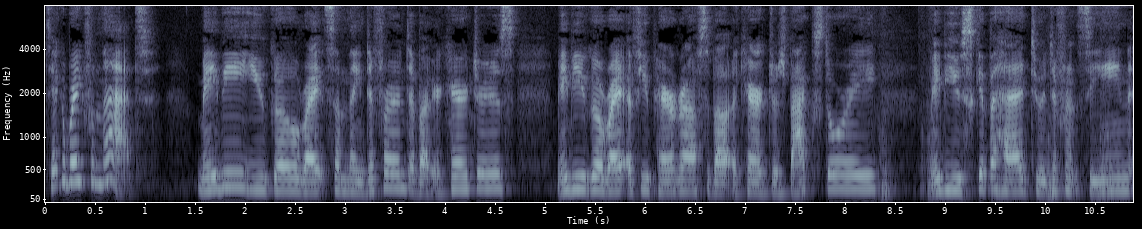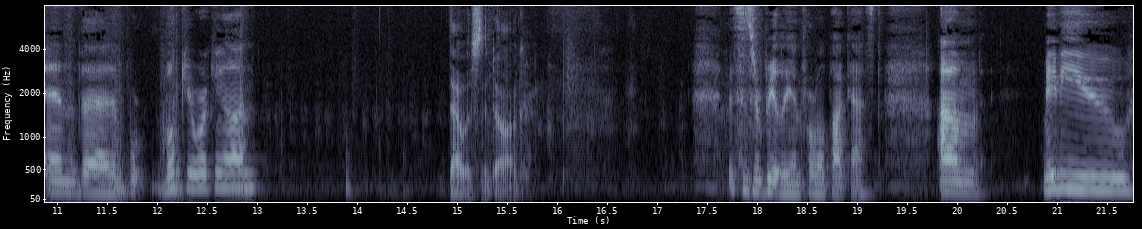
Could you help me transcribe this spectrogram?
take a break from that. Maybe you go write something different about your characters. Maybe you go write a few paragraphs about a character's backstory. Maybe you skip ahead to a different scene in the b- book you're working on. That was the dog. This is a really informal podcast. Um, maybe you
